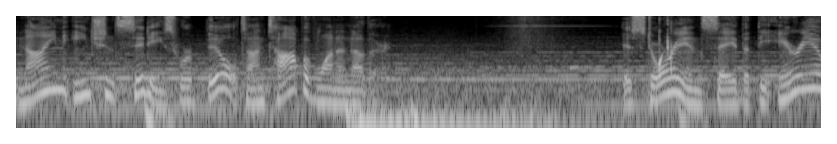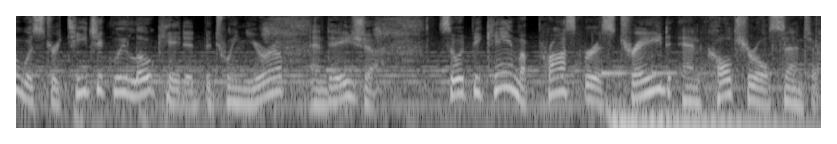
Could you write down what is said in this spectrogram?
nine ancient cities were built on top of one another. Historians say that the area was strategically located between Europe and Asia, so it became a prosperous trade and cultural center.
